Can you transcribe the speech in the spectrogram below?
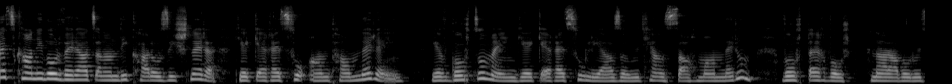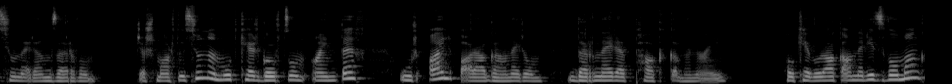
Բայց քանի որ վերածննդի քարոզիչները եկեղեցու անդամներ էին եւ գործում էին եկեղեցու լիազորության սահմաններում, որտեղ որ հնարավորություն էր ընձեռվում, ճշմարտությունը մուտք էր գործում այնտեղ, ուր այլ պարագաներում դռները փակ կմնային։ Հոգևորականներից ոմանք,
